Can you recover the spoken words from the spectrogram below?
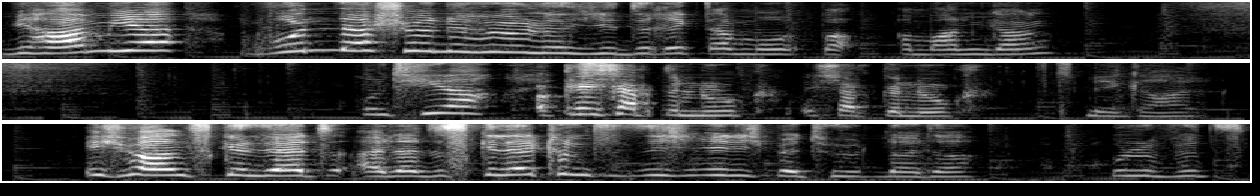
Wir haben hier wunderschöne Höhle hier direkt am, am Angang. Und hier Okay, ich hab genug. Ich hab genug. ist mir egal. Ich höre ein Skelett, Alter. Das Skelett könnte sich eh nicht mehr töten, Alter. Ohne Witz.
